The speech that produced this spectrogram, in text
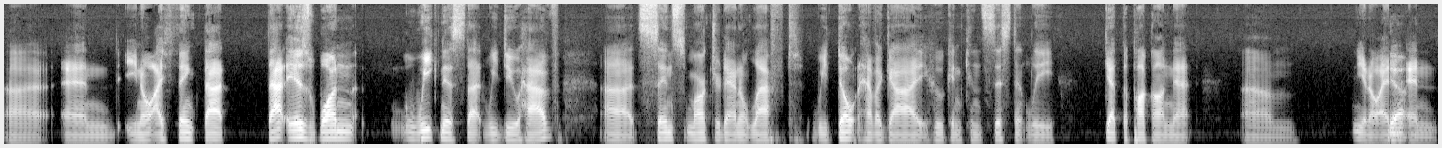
Uh, and you know, I think that that is one weakness that we do have uh, since Mark Giordano left, we don't have a guy who can consistently get the puck on net. Um, you know, and, yeah. and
